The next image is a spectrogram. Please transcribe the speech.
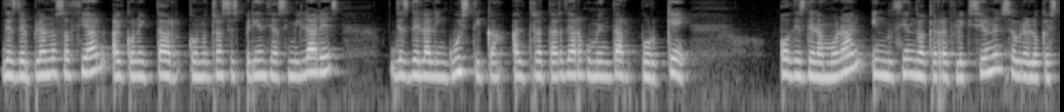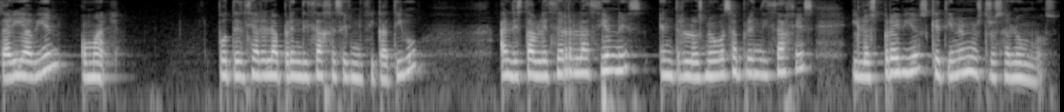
desde el plano social al conectar con otras experiencias similares, desde la lingüística al tratar de argumentar por qué, o desde la moral induciendo a que reflexionen sobre lo que estaría bien o mal. Potenciar el aprendizaje significativo al establecer relaciones entre los nuevos aprendizajes y los previos que tienen nuestros alumnos,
